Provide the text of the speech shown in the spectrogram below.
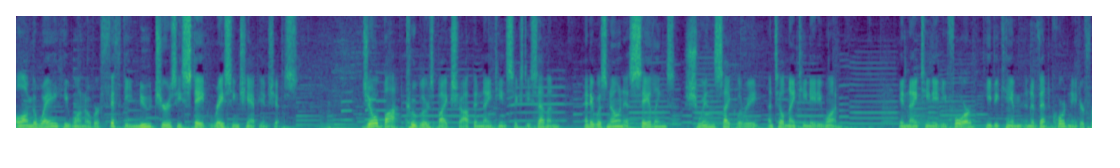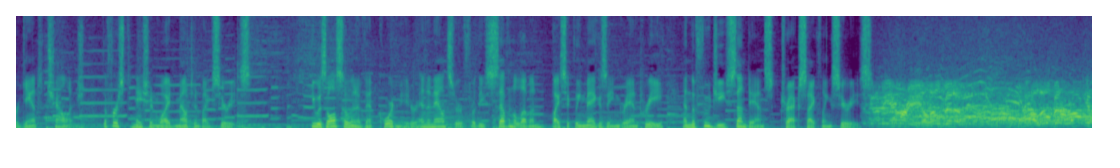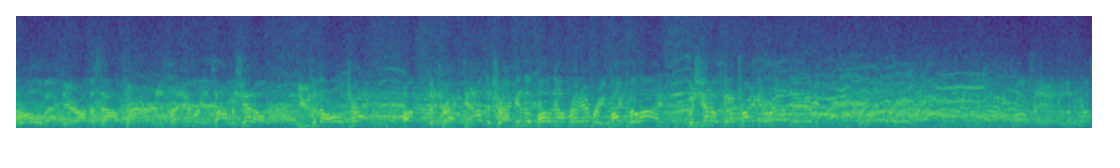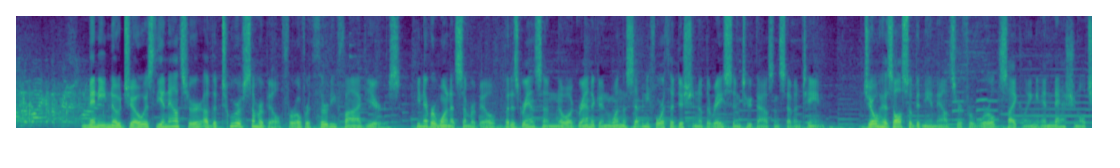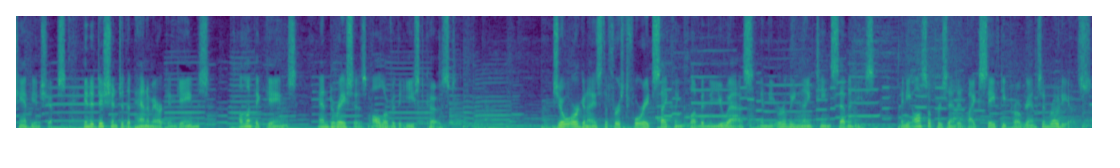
Along the way, he won over 50 New Jersey State Racing Championships. Joe bought Kugler's bike shop in 1967, and it was known as Saling's Schwinn Cyclery until 1981. In 1984, he became an event coordinator for Gant Challenge, the first nationwide mountain bike series. He was also an event coordinator and announcer for the 7 Eleven Bicycling Magazine Grand Prix and the Fuji Sundance Track Cycling Series. It's going to be Emery, a little bit of a little bit of rock and roll back there on the south turn Brent Emery and Tom using the whole track. Up the track, down the track, into the pole. Now Brent Emery fighting for the line. Going to try to get around him. Brent Emery with a thrust of the bike at the finish line. Many know Joe as the announcer of the Tour of Somerville for over 35 years. He never won at Somerville, but his grandson Noah Granigan won the 74th edition of the race in 2017. Joe has also been the announcer for World Cycling and National Championships, in addition to the Pan American Games, Olympic Games, and races all over the East Coast. Joe organized the first 4 H cycling club in the U.S. in the early 1970s, and he also presented bike safety programs and rodeos.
